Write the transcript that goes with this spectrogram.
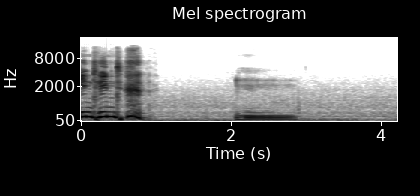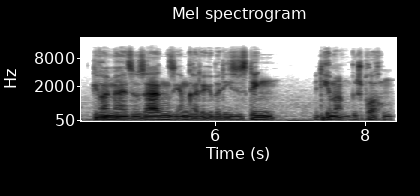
hint, hint. Sie wollen mir also sagen, Sie haben gerade über dieses Ding mit jemandem gesprochen.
